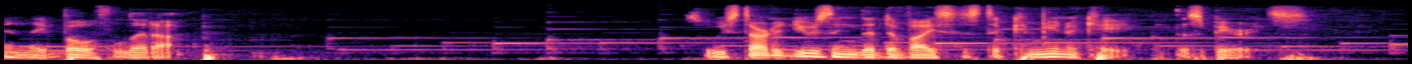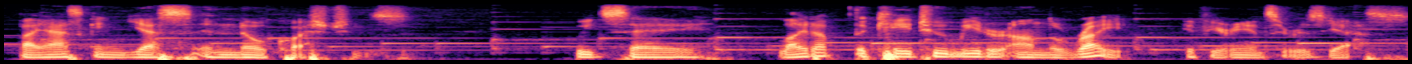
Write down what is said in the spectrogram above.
and they both lit up. So we started using the devices to communicate with the spirits by asking yes and no questions. We'd say, light up the K2 meter on the right if your answer is yes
